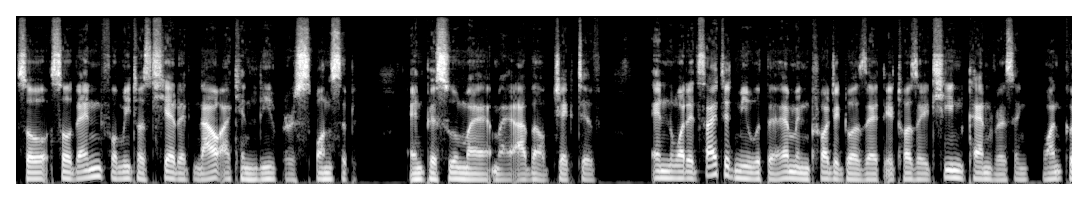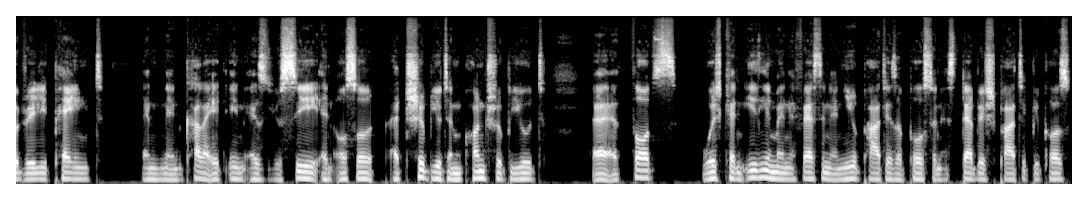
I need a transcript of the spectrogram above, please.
So, so then for me, it was clear that now I can leave responsibly and pursue my, my other objective. And what excited me with the Herman project was that it was a clean canvas and one could really paint and, and color it in as you see and also attribute and contribute uh, thoughts which can easily manifest in a new party as opposed to an established party because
